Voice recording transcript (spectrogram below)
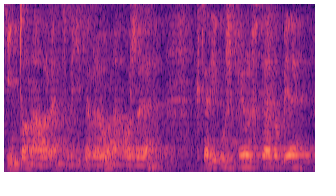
tímto návrhem, co vidíte vlevo nahoře, který už byl v té době Eh,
